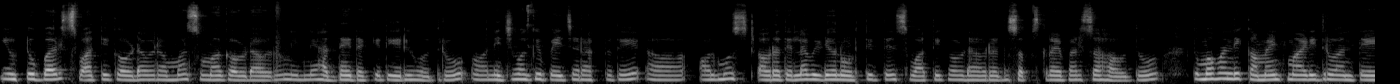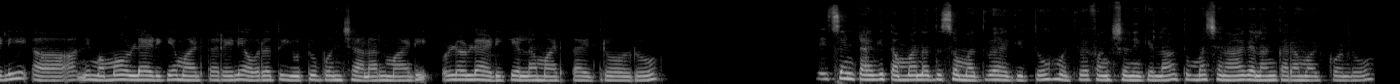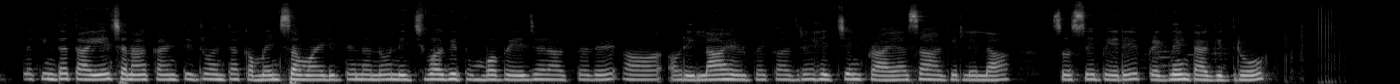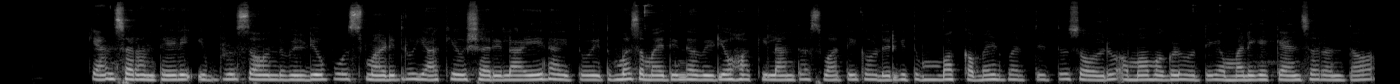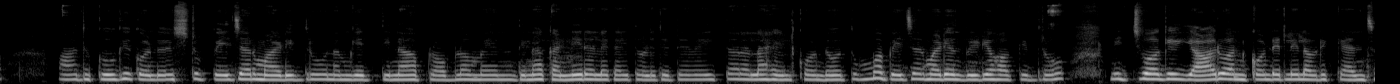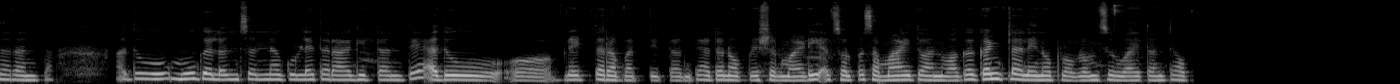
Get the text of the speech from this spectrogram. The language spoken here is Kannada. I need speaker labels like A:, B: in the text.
A: ಯೂಟ್ಯೂಬರ್ ಸ್ವಾತಿ ಗೌಡ ಅವರಮ್ಮ ಸುಮಾ ಗೌಡ ಅವರು ನಿನ್ನೆ ಹದಿನೈದಕ್ಕೆ ತೀರಿ ಹೋದರು. ನಿಜವಾಗಿಯೂ ಬೇಜಾರಾಗ್ತದೆ. ಆಲ್ಮೋಸ್ಟ್ ಅವರದೆಲ್ಲ ವಿಡಿಯೋ ನೋಡ್ತಿದ್ದೆ. ಸ್ವಾತಿ ಗೌಡ ಅವರದ್ದು ಸಬ್ಸ್ಕ್ರೈಬರ್ ಸಹ ಹೌದು. ತುಂಬ ಮಂದಿ ಕಮೆಂಟ್ ಮಾಡಿದರು ಅಂತೇಳಿ ನಿಮ್ಮಮ್ಮ ಒಳ್ಳೆ ಅಡುಗೆ ಮಾಡ್ತಾರೆ ಹೇಳಿ ಅವರದ್ದು ಯೂಟ್ಯೂಬ್ ಒಂದು ಚಾನಲ್ ಮಾಡಿ ಒಳ್ಳೊಳ್ಳೆ ಅಡುಗೆ ಎಲ್ಲ ಮಾಡ್ತಾಯಿದ್ರು ಅವರು. ರೀಸೆಂಟಾಗಿ ತಮ್ಮನದ್ದು ಸಹ ಮದುವೆ ಆಗಿತ್ತು. ಮದುವೆ ಫಂಕ್ಷನಿಗೆಲ್ಲ ತುಂಬ ಚೆನ್ನಾಗಿ ಅಲಂಕಾರ ಮಾಡಿಕೊಂಡು. ಅದಕ್ಕಿಂತ ತಾಯಿಯೇ ಚೆನ್ನಾಗಿ ಕಾಣ್ತಿದ್ರು ಅಂತ ಕಮೆಂಟ್ ಸಹ ಮಾಡಿದ್ದೆ. ನಾನು ನಿಜವಾಗಿ ತುಂಬ ಬೇಜಾರಾಗ್ತದೆ. ಅವರಿಲ್ಲ ಹೇಳಬೇಕಾದ್ರೆ ಹೆಚ್ಚಿನ ಪ್ರಯಾಸ ಆಗಿರಲಿಲ್ಲ. ಸೊಸೆ ಬೇರೆ ಪ್ರೆಗ್ನೆಂಟ್ ಆಗಿದ್ದರು ಕ್ಯಾನ್ಸರ್ ಅಂತೇಳಿ ಇಬ್ಬರು ಸಹ ಒಂದು ವಿಡಿಯೋ ಪೋಸ್ಟ್ ಮಾಡಿದರು. ಯಾಕೆ ಹುಷಾರಿಲ್ಲ? ಏನಾಯಿತು? ತುಂಬ ಸಮಯದಿಂದ ವಿಡಿಯೋ ಹಾಕಿಲ್ಲ ಅಂತ ಸ್ವಾತಿ ಗೌಡರಿಗೆ ತುಂಬ ಕಮೆಂಟ್ ಬರ್ತಿತ್ತು. ಸೊ ಅವರು ಅಮ್ಮ ಮಗಳು ಒಟ್ಟಿಗೆ ಅಮ್ಮನಿಗೆ ಕ್ಯಾನ್ಸರ್ ಅಂತ ಅದು ಕೂಗಿಕೊಂಡು ಎಷ್ಟು ಬೇಜಾರು ಮಾಡಿದ್ರು. ನಮಗೆ ದಿನ ಪ್ರಾಬ್ಲಮ್ ಏನು ದಿನ ಕಣ್ಣೀರಲ್ಲೇ ಕೈ ತೊಳಿತಿದ್ದೇವೆ ಈ ಥರ ಎಲ್ಲ ಹೇಳ್ಕೊಂಡು ತುಂಬ ಬೇಜಾರು ಮಾಡಿ ಒಂದು ವಿಡಿಯೋ ಹಾಕಿದ್ರು. ನಿಜವಾಗಿ ಯಾರೂ ಅಂದ್ಕೊಂಡಿರಲಿಲ್ಲ ಅವ್ರಿಗೆ ಕ್ಯಾನ್ಸರ್ ಅಂತ. ಅದು ಮೂಗಲ್ಲಿ ಒಂದು ಸಣ್ಣ ಗುಳ್ಳೆ ಥರ ಆಗಿತ್ತಂತೆ. ಅದು ಬ್ಲಡ್ ಥರ ಬರ್ತಿತ್ತಂತೆ. ಅದನ್ನು ಆಪ್ರೇಷನ್ ಮಾಡಿ, ಅದು ಸ್ವಲ್ಪ ಸಮ ಆಯಿತು ಅನ್ನುವಾಗ ಗಂಟ್ಲಲ್ಲೇನೋ ಪ್ರಾಬ್ಲಮ್ ಶುರುವಾಯ್ತಂತೆ.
